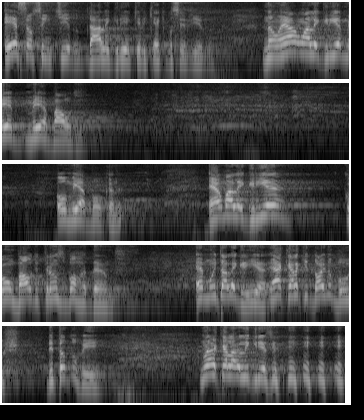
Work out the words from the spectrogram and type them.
Esse é o sentido da alegria que Ele quer que você viva. Não é uma alegria meia, meia balde. Ou meia boca, né? É uma alegria com o balde transbordando. É muita alegria. É aquela que dói no bucho, de tanto rir. Não é aquela alegria assim.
